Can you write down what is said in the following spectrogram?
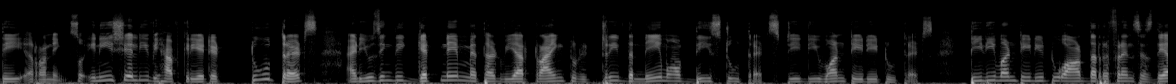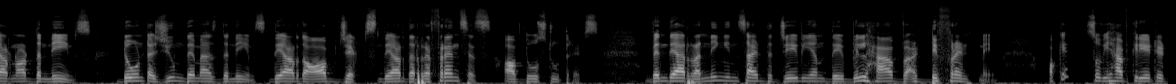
the running. So initially we have created two threads and using the get name method we are trying to retrieve the name of these two threads td1 td2 threads. Td1 td2 are the references they are not the names. Don't assume them as the names. They are the objects. They are the references of those two threads. When they are running inside the jvm they will have a different name. Okay? So we have created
